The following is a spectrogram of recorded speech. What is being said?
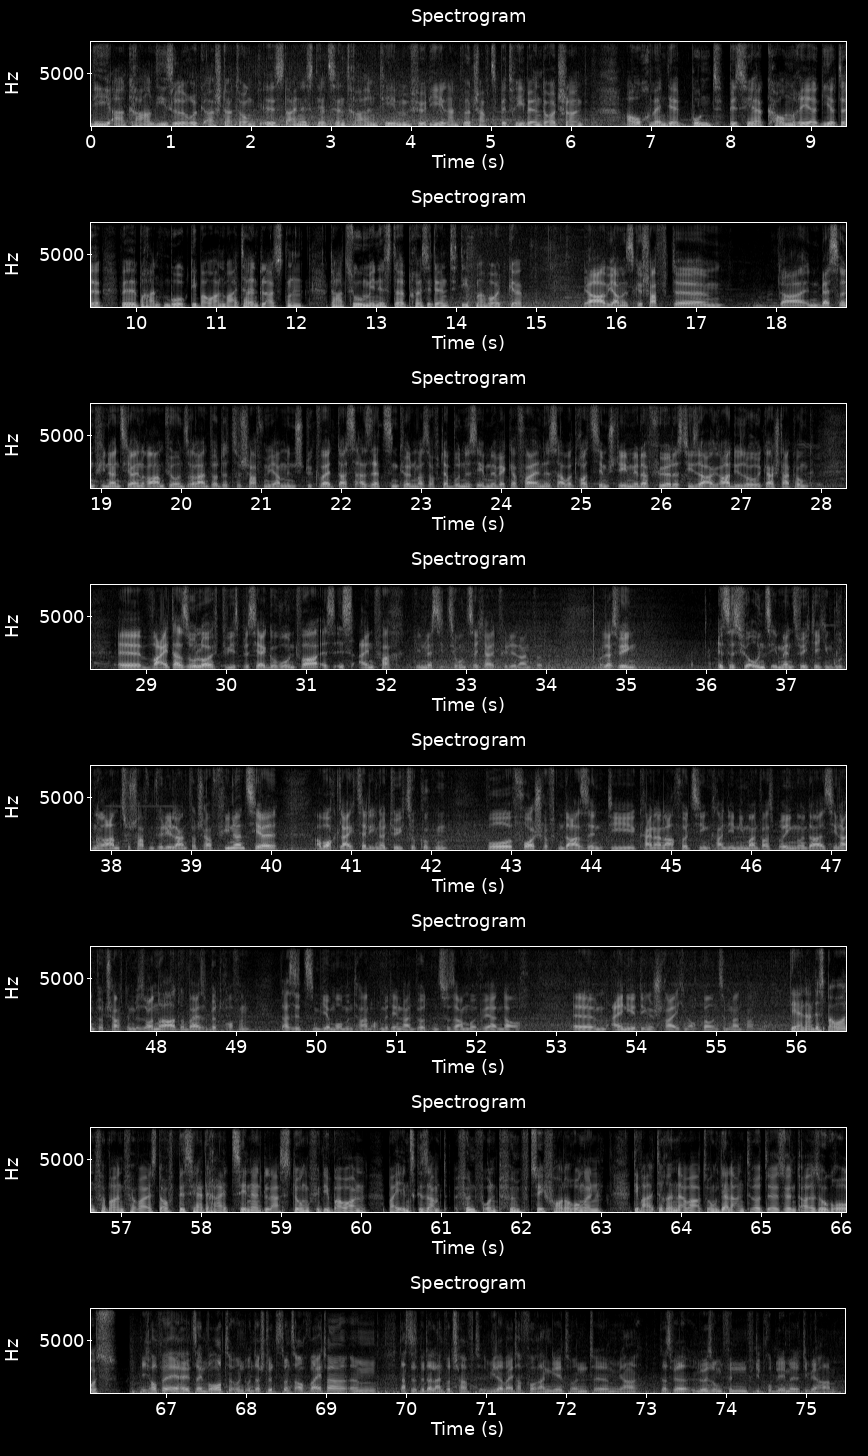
Die Agrardieselrückerstattung ist eines der zentralen Themen für die Landwirtschaftsbetriebe in Deutschland. Auch wenn der Bund bisher kaum reagierte, will Brandenburg die Bauern weiter entlasten. Dazu Ministerpräsident Dietmar Woidke. Ja, wir haben es geschafft, äh, da einen besseren finanziellen Rahmen für unsere Landwirte zu schaffen. Wir haben ein Stück weit das ersetzen können, was auf der Bundesebene weggefallen ist. Aber trotzdem stehen wir dafür, dass diese Agrardieselrückerstattung äh, weiter so läuft, wie es bisher gewohnt war. Es ist einfach Investitionssicherheit für die Landwirte. Und deswegen ist es für uns immens wichtig, einen guten Rahmen zu schaffen für die Landwirtschaft, finanziell, aber auch gleichzeitig natürlich zu gucken, wo Vorschriften da sind, die keiner nachvollziehen kann, die niemand was bringen. Und da ist die Landwirtschaft in besonderer Art und Weise betroffen. Da sitzen wir momentan auch mit den Landwirten zusammen und werden da auch ähm, einige Dinge streichen, auch bei uns im Land Brandenburg. Der Landesbauernverband verweist auf bisher 13 Entlastungen für die Bauern bei insgesamt 55 Forderungen. Die weiteren Erwartungen der Landwirte sind also groß. Ich hoffe, er hält sein Wort und unterstützt uns auch weiter, ähm, dass es mit der Landwirtschaft wieder weiter vorangeht und ähm, ja, dass wir Lösungen finden für die Probleme, die wir haben.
